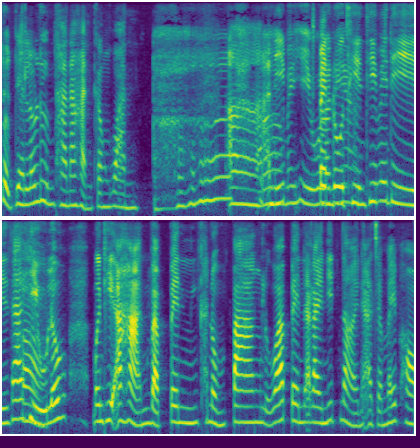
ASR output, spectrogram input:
จดเย็นแล้วลืมทานอาหารกลางวันอ่าอันนี้ไม่หิวเป็นแล้วรูยทีนที่ไม่ดี ถ้าค่ะหิวแล้วบางทีอาหารแบบเป็นขนมปังหรือว่าเป็นอะไรนิดหน่อยเนี่ยอาจจะไม่พอ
